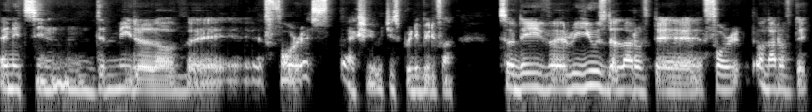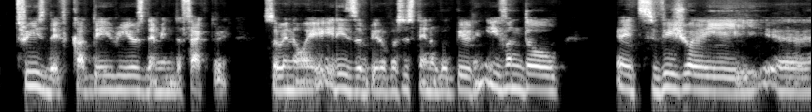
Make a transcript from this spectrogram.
and it's in the middle of a forest actually, which is pretty beautiful. So they've uh, reused a lot of the for a lot of the trees they've cut. They reuse them in the factory. So in a way, it is a bit of a sustainable building, even though it's visually uh,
